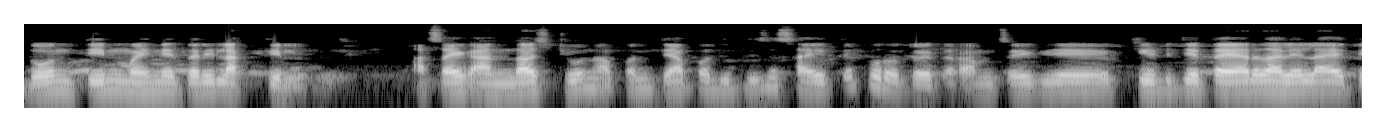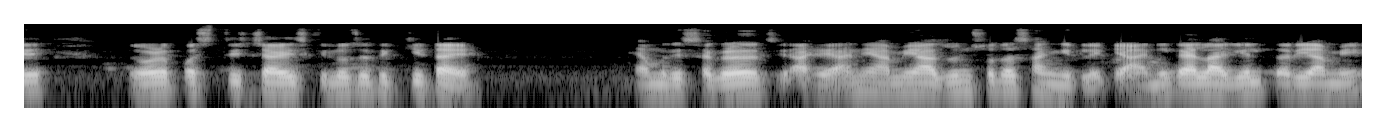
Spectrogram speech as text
दोन तीन महिने तरी लागतील. असा एक अंदाज ठेवून आपण त्या पद्धतीचं साहित्य पुरवतोय. तर आमचं एक जे किट जे तयार झालेलं आहे ते जवळ पस्तीस चाळीस किलोचं ते किट आहे. यामध्ये सगळंच आहे आणि आम्ही अजून सुद्धा सांगितले की आणि काय लागेल तरी आम्ही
